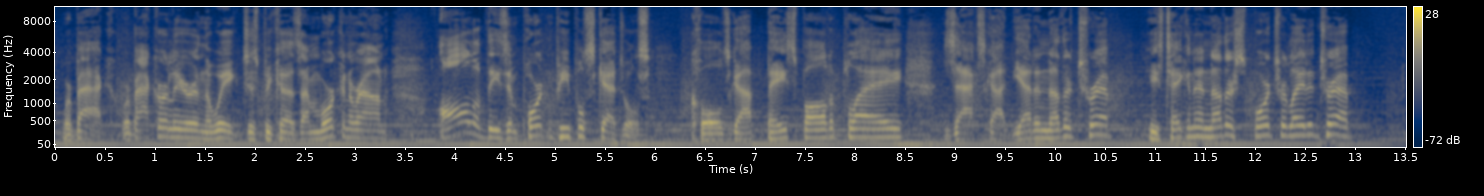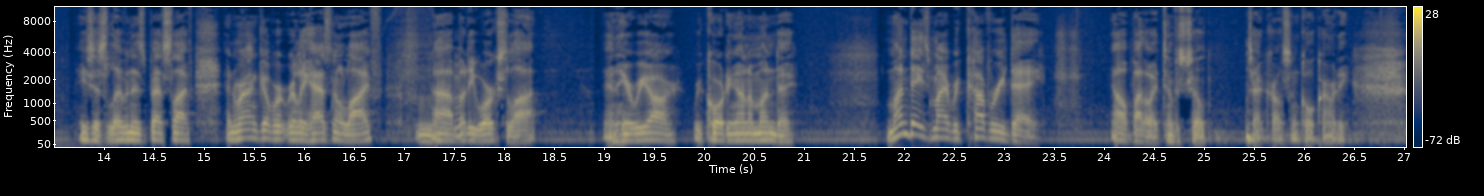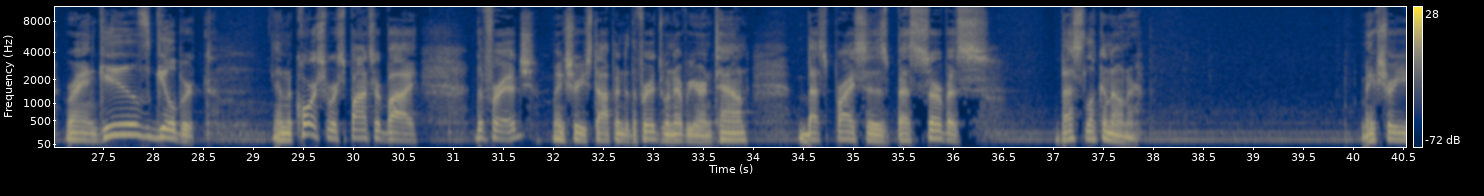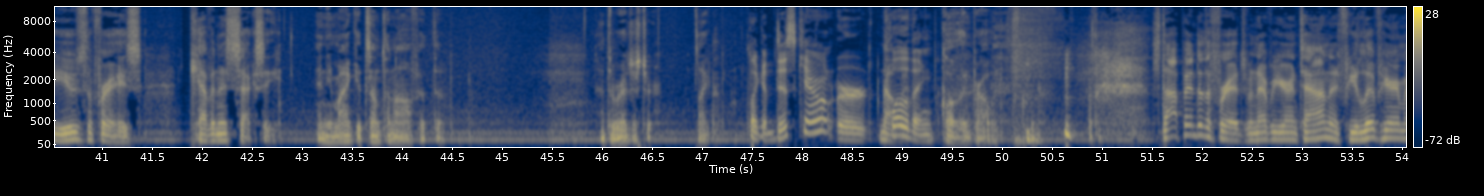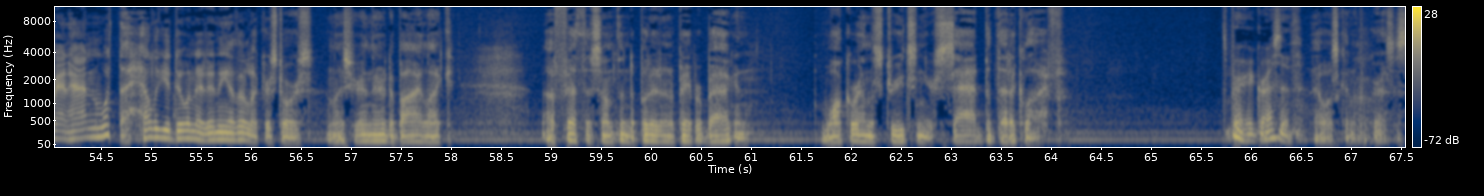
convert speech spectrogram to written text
We're back. We're back earlier in the week just because I'm working around all of these important people's schedules. Cole's got baseball to play. Zach's got yet another trip. He's taking another sports related trip. He's just living his best life. And Ryan Gilbert really has no life, uh, but he works a lot. And here we are, recording on a Monday. Monday's my recovery day. Oh, by the way, Tim Fitzgerald, Zach Carlson, Cole Carmody, Ryan Gills Gilbert. And of course, we're sponsored by The Fridge. Make sure you stop into The Fridge whenever you're in town. Best prices, best service, best looking owner. Make sure you use the phrase Kevin is sexy and you might get something off at the at the register. Like Like a discount or no, clothing? Clothing, probably. Stop into the fridge whenever you're in town. If you live here in Manhattan, what the hell are you doing at any other liquor stores? Unless you're in there to buy like a fifth of something to put it in a paper bag and walk around the streets in your sad, pathetic life. It's very aggressive. That was kind of aggressive.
